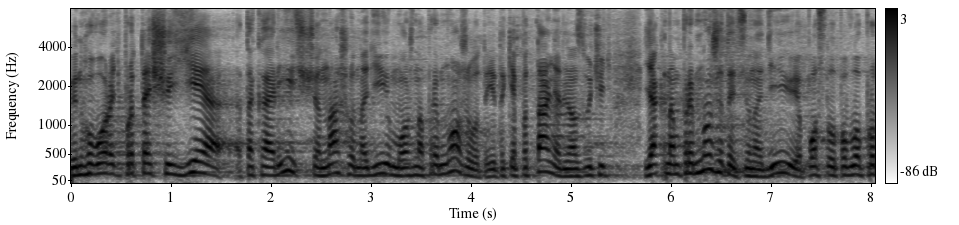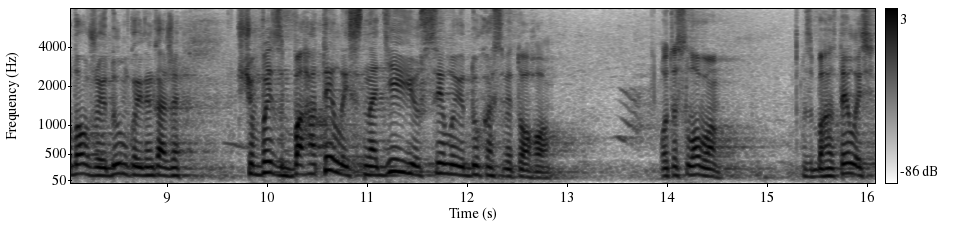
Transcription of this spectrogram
Він говорить про те, що є така річ, що нашу надію можна примножувати. І таке питання для нас звучить, як нам примножити цю надію. І апостол Павло продовжує думку, і він каже, щоб ви збагатились надією силою Духа Святого. Оте слово збагатились,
